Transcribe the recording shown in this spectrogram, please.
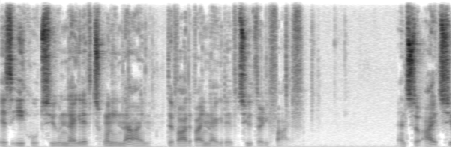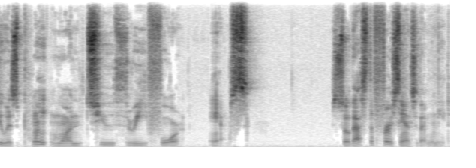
is equal to negative 29 divided by negative 235. And so I2 is 0.1234 amps. So that's the first answer that we need.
